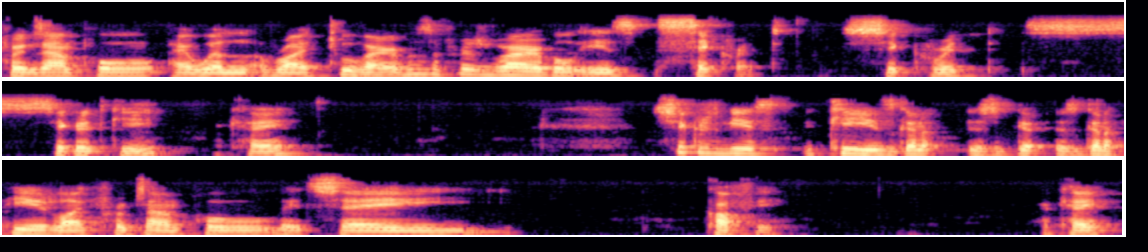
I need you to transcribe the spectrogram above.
for example, I will write two variables. The first variable is secret, secret, secret key, okay? Secret key is gonna is, is gonna be like for example let's say coffee. Okay?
